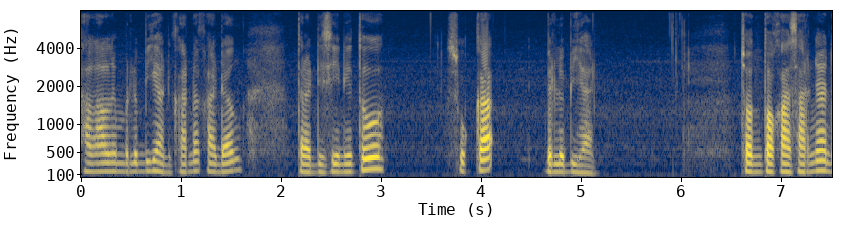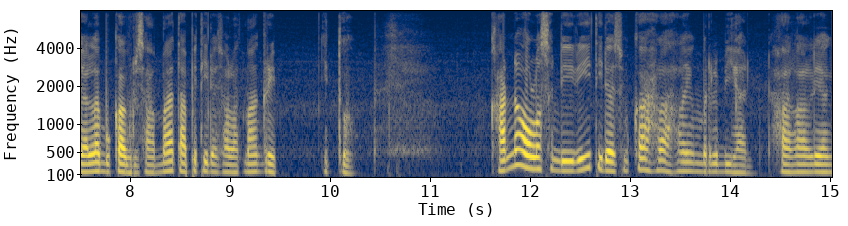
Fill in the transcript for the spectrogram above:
hal-hal yang berlebihan karena kadang tradisi ini tuh suka berlebihan. Contoh kasarnya adalah buka bersama tapi tidak sholat maghrib. Itu. Karena Allah sendiri tidak suka hal-hal yang berlebihan. Hal-hal yang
